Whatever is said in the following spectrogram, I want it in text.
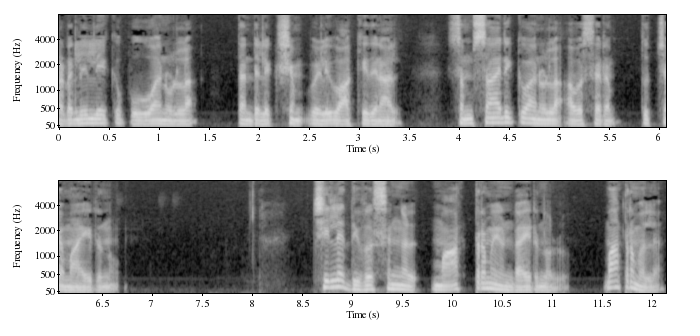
കടലിലേക്ക് പോവാനുള്ള തന്റെ ലക്ഷ്യം വെളിവാക്കിയതിനാൽ സംസാരിക്കുവാനുള്ള അവസരം തുച്ഛമായിരുന്നു. ചില ദിവസങ്ങൾ മാത്രമേ ഉണ്ടായിരുന്നുള്ളൂ. മാത്രമല്ല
